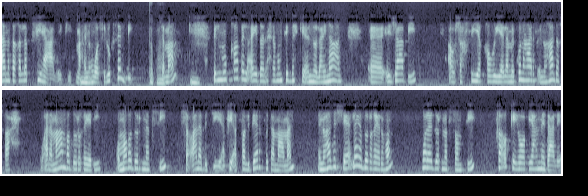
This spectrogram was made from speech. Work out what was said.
أنا تغلبت فيها عليكي مع إنه هو سلوك سلبي. طبعا. تمام. بالمقابل أيضا إحنا ممكن نحكي إنه العناد آه إيجابي أو شخصية قوية لما يكون عارف إنه هذا صح وأنا ما عم بضر غيري وما بضر نفسي فانا بدي. في أطفال بيعرفوا تماما إنه هذا الشيء لا يضر غيرهم ولا يضر نفسهم فيه فأوكي هو بيعند عليه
